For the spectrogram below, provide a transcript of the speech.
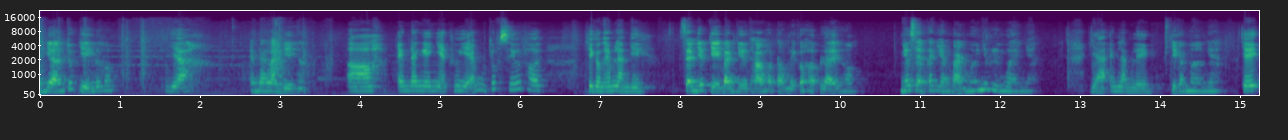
Chị nhờ em chút chuyện được không? Dạ. Em đang làm gì hả? à, Em đang nghe nhạc thư giãn một chút xíu thôi. Chị cần em làm gì? Xem giúp chị bản dự thảo hợp đồng này có hợp lệ không? Nhớ xem các văn bản mới nhất liên quan nha. Dạ em làm liền. Chị cảm ơn nha. Chị.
